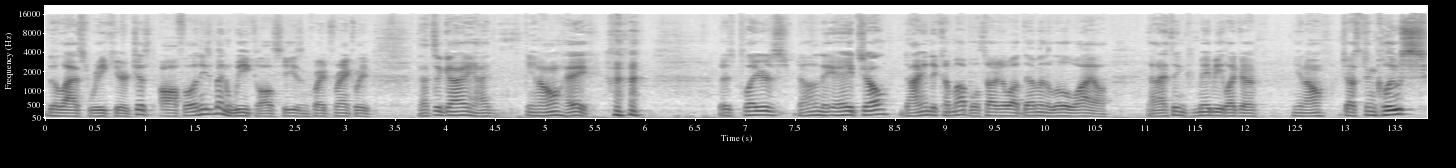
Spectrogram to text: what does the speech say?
the last week here. Just awful. And he's been weak all season, quite frankly. That's a guy, I, you know, hey, there's players down in the AHL dying to come up. We'll talk about them in a little while. And I think maybe like a, you know, Justin Kloos,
